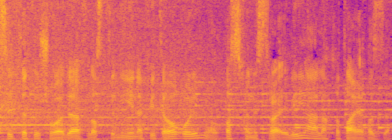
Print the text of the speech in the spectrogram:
ستة شهداء فلسطينيين في توغل وقصف إسرائيلي على قطاع غزة.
